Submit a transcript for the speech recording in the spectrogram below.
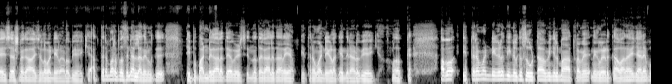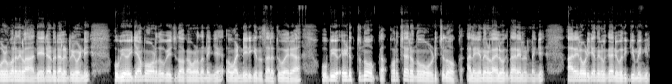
രജിസ്ട്രേഷനൊക്കെ ആവശ്യമുള്ള വണ്ടികളാണ് ഉപയോഗിക്കുക. അത്തരം പർപ്പസിനല്ല നിങ്ങൾക്ക് ഇപ്പോൾ പണ്ട് കാലത്തെ അപേക്ഷിച്ച് ഇന്നത്തെ കാലത്ത് അറിയാം ഇത്തരം വണ്ടികളൊക്കെ എന്തിനാണ് ഉപയോഗിക്കുക എന്നുള്ളതൊക്കെ. അപ്പോൾ ഇത്തരം വണ്ടികൾ നിങ്ങൾക്ക് സൂട്ടാവുമെങ്കിൽ മാത്രമേ നിങ്ങൾ എടുക്കാവൂ. അതായത് ഞാൻ എപ്പോഴും പറയും നിങ്ങൾ ആദ്യമായിട്ടാണ് ഒരു ഇലക്ട്രിക് വണ്ടി ഉപയോഗിക്കാൻ പോണത് ഉപയോഗിച്ച് നോക്കാൻ പോകണമെന്നുണ്ടെങ്കിൽ വണ്ടി ഇരിക്കുന്ന സ്ഥലത്ത് വരിക ഉപയോ എടുത്തു നോക്കുക കുറച്ച് നേരം ഒന്ന് ഓടിച്ച് നോക്കുക. അല്ലെങ്കിൽ നിങ്ങളുടെ അയൽവക്കത്ത് ആരെങ്കിലും ഉണ്ടെങ്കിൽ ആരെങ്കിലും ഓടിക്കാൻ നിങ്ങൾക്ക് അനുവദിക്കുമെങ്കിൽ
